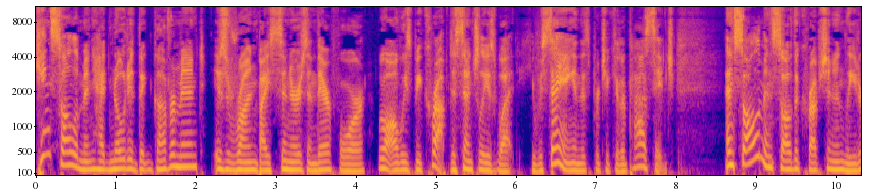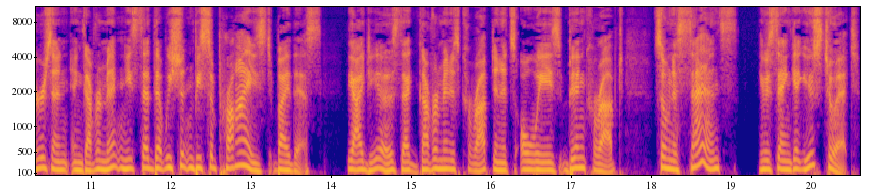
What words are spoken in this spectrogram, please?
King Solomon had noted that government is run by sinners and therefore will always be corrupt, essentially is what he was saying in this particular passage. And Solomon saw the corruption in leaders and in government, and he said that we shouldn't be surprised by this. The idea is that government is corrupt and it's always been corrupt. So in a sense, he was saying, get used to it.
